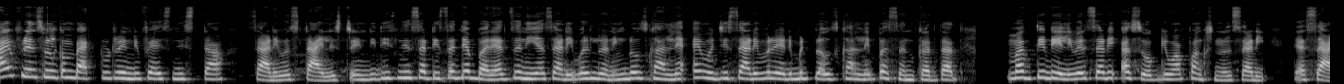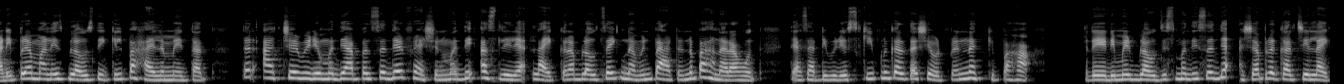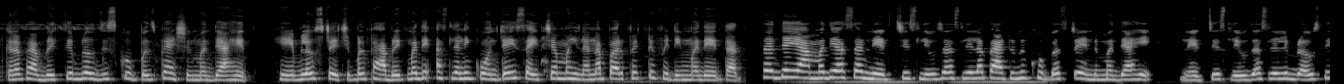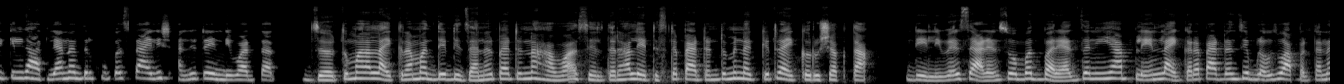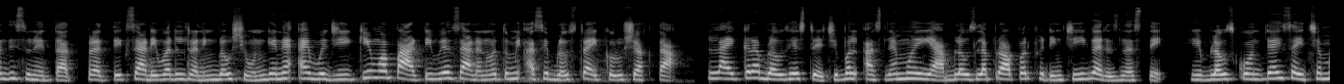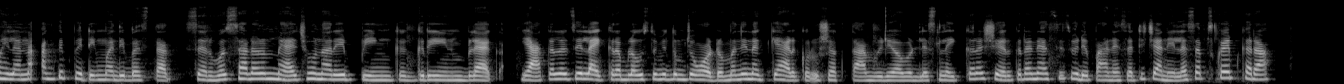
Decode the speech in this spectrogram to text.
Hi friends welcome back to trendy fashionista साडीवर stylish trendy दिसण्यासाठी सध्या बऱ्याच जणी या साडीवर रनिंग ब्लाऊज घालण्याऐवजी साडीवर रेडीमेड ब्लाऊज घालणे पसंत करतात. मग ती डेलीवेअर साडी असो किंवा फंक्शनल साडी त्या साडीप्रमाणेच ब्लाऊज देखील पाहायला मिळतात. तर आजच्या व्हिडिओमध्ये आपण सध्या फॅशनमध्ये असलेल्या लायकरा ब्लाऊजचा एक नवीन पॅटर्न पाहणार आहोत. त्यासाठी व्हिडिओ स्किप न करता शेवटपर्यंत नक्की पहा. रेडीमेड ब्लाउजेसमध्ये सध्या अशा प्रकारचे लायकरा फॅब्रिकचे ब्लाउजेस खूपच फॅशनमध्ये आहेत. हे ब्लाऊज स्ट्रेचेबल फॅब्रिकमध्ये असल्याने कोणत्याही साईजच्या महिलांना परफेक्ट फिटिंगमध्ये येतात. सध्या यामध्ये असा नेटची स्लीव्ज असलेला पॅटर्न खूपच ट्रेंडमध्ये आहे. नेटचे स्लीव्ज असलेले ब्लाऊज देखील घातल्यानंतर खूपच स्टायलिश आणि ट्रेंडी वाटतात. जर तुम्हाला लायक्रामध्ये डिझायनर पॅटर्न हवा असेल तर हा लेटेस्ट पॅटर्न तुम्ही नक्की ट्राय करू शकता. डेलीवेअर साड्यांसोबत बऱ्याच जणी ह्या प्लेन लायकरा पॅटर्नचे ब्लाऊज वापरताना दिसून येतात. प्रत्येक साडीवरील रनिंग ब्लाऊज शिवून घेण्याऐवजी किंवा पार्टीवेअर साड्यांवर तुम्ही असे ब्लाऊज ट्राय करू शकता. लायकरा ब्लाऊज हे स्ट्रेचेबल असल्यामुळे या ब्लाऊजला प्रॉपर फिटिंगचीही गरज नसते. हे ब्लाऊज कोणत्याही साईजच्या महिलांना अगदी फिटिंगमध्ये बसतात. सर्वच साड्यांवर मॅच होणारे पिंक ग्रीन ब्लॅक या कलरचे लायकरा ब्लाऊज तुम्ही तुमच्या ऑर्डरमध्ये नक्की ॲड करू शकता. व्हिडिओ आवडल्यास लाईक करा शेअर करा आणि असेच व्हिडिओ पाहण्यासाठी चॅनेलला सबस्क्राईब करा.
